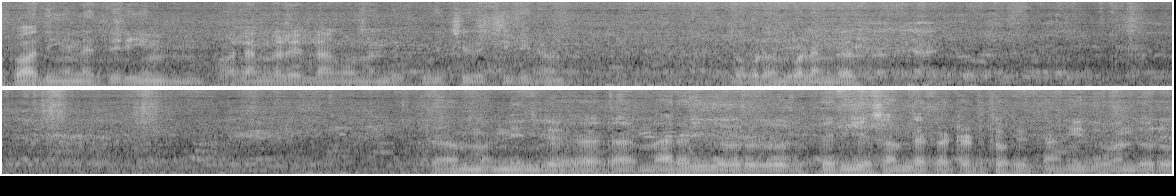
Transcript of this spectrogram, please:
இப்போ பார்த்தீங்கன்னா தெரியும் பழங்கள் எல்லாம் கொண்டு வந்து குடிச்சு வச்சுக்கிறோம். தோடம் பழங்கள். தான் வந்து இந்த மரடி ஒரு பெரிய சந்தை கட்டடத்தொகை தான். இது வந்து ஒரு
